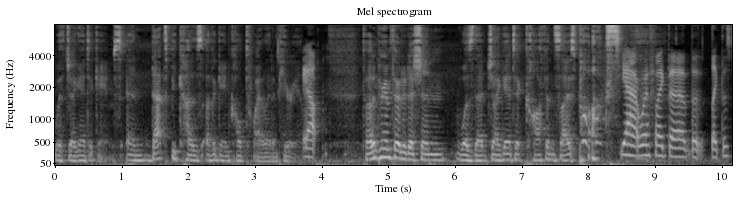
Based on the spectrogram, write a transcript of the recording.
with gigantic games, and that's because of a game called Twilight Imperium. Yep. Twilight Imperium Third Edition was that gigantic coffin-sized box. Yeah, with like the, the like the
